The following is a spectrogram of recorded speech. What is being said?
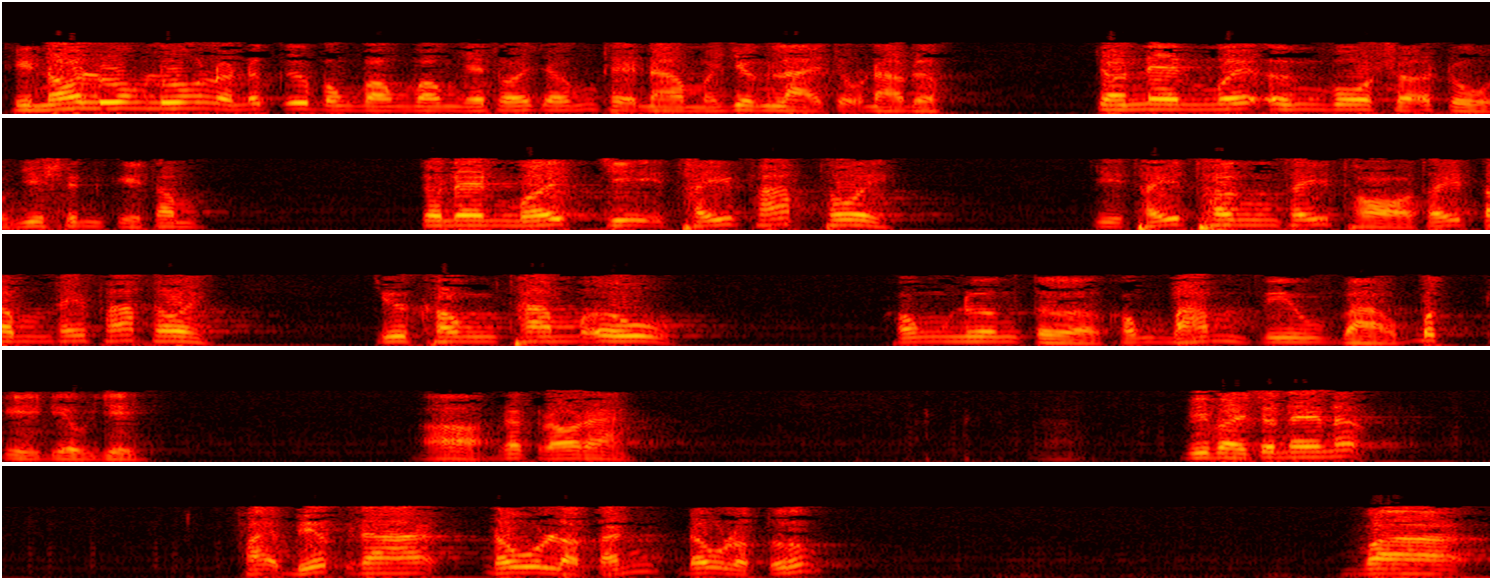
Thì nó luôn luôn là nó cứ vòng vòng vòng vậy thôi chứ không thể nào mà dừng lại chỗ nào được cho nên mới ưng vô sở trụ như sinh kỳ tâm. Cho nên mới chỉ thấy pháp thôi. Chỉ thấy thân thấy thọ thấy tâm thấy pháp thôi. Chứ không tham ưu không nương tựa không bám víu vào bất kỳ điều gì. À, rất rõ ràng. Vì vậy cho nên á phải biết ra đâu là tánh đâu là tướng. Và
